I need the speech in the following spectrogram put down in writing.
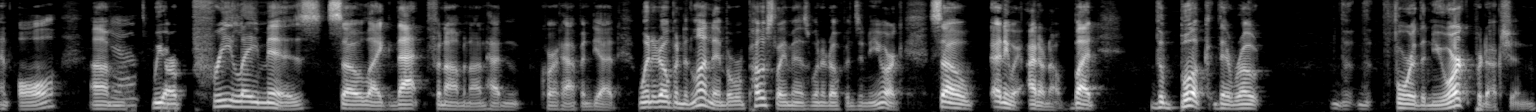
at all. Um, yeah. We are pre Les Mis, so like that phenomenon hadn't quite happened yet when it opened in London, but we're post Les Mis when it opens in New York. So anyway, I don't know, but the book they wrote th- th- for the New York production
